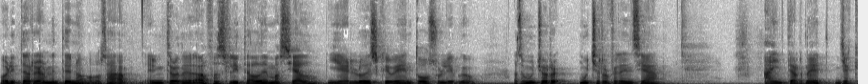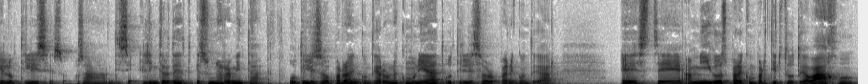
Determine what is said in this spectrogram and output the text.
Ahorita realmente no, o sea, el Internet ha facilitado demasiado y él lo describe en todo su libro. Hace mucho, mucha referencia a Internet ya que lo utilices. O sea, dice, el Internet es una herramienta, utilizado para encontrar una comunidad, utilizado para encontrar este, amigos, para compartir tu trabajo.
